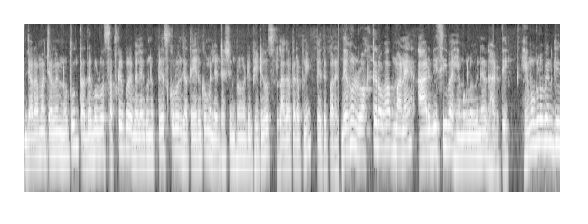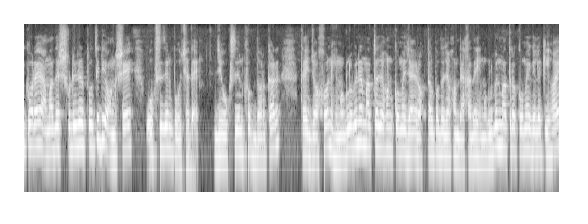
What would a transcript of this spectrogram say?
যারা আমার চ্যানেল নতুন, তাদের বলব সাবস্ক্রাইব করে বেল আইকনে প্রেস করুন, যাতে এরকম লেটেস্ট ইনফরমেটিভ ভিডিওস লাগাতার আপনি পেতে পারেন। দেখুন, রক্তের অভাব মানে আরবিসি বা হিমোগ্লোবিনের ঘাটতি। হিমোগ্লোবিন কি করে? আমাদের শরীরের প্রতিটি অংশে অক্সিজেন পৌঁছে দেয়। যে অক্সিজেন খুব দরকার, তাই যখন হিমোগ্লোবিনের মাত্রা যখন কমে যায়, রক্তাল্পতা যখন দেখা দেয় হিমোগ্লোবিন মাত্রা কমে গেলে কি হয়?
